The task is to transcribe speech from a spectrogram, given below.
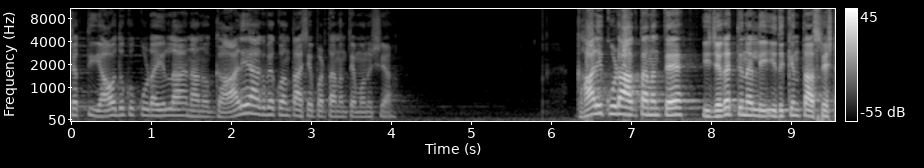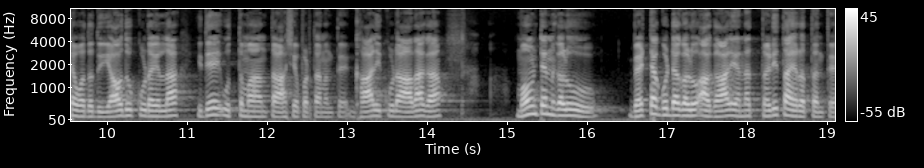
ಶಕ್ತಿ ಯಾವುದಕ್ಕೂ ಕೂಡ ಇಲ್ಲ. ನಾನು ಗಾಳಿ ಆಗಬೇಕು ಅಂತ ಆಸೆ ಪಡ್ತಾನಂತೆ ಮನುಷ್ಯ. ಗಾಳಿ ಕೂಡ ಆಗ್ತಾನಂತೆ. ಈ ಜಗತ್ತಿನಲ್ಲಿ ಇದಕ್ಕಿಂತ ಶ್ರೇಷ್ಠವಾದದ್ದು ಯಾವುದೂ ಕೂಡ ಇಲ್ಲ. ಇದೇ ಉತ್ತಮ ಅಂತ ಆಸೆ ಪಡ್ತಾನಂತೆ. ಗಾಳಿ ಕೂಡ ಆದಾಗ ಮೌಂಟೇನ್ಗಳು ಬೆಟ್ಟ ಗುಡ್ಡಗಳು ಆ ಗಾಳಿಯನ್ನು ತಡಿತಾ ಇರುತ್ತಂತೆ.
